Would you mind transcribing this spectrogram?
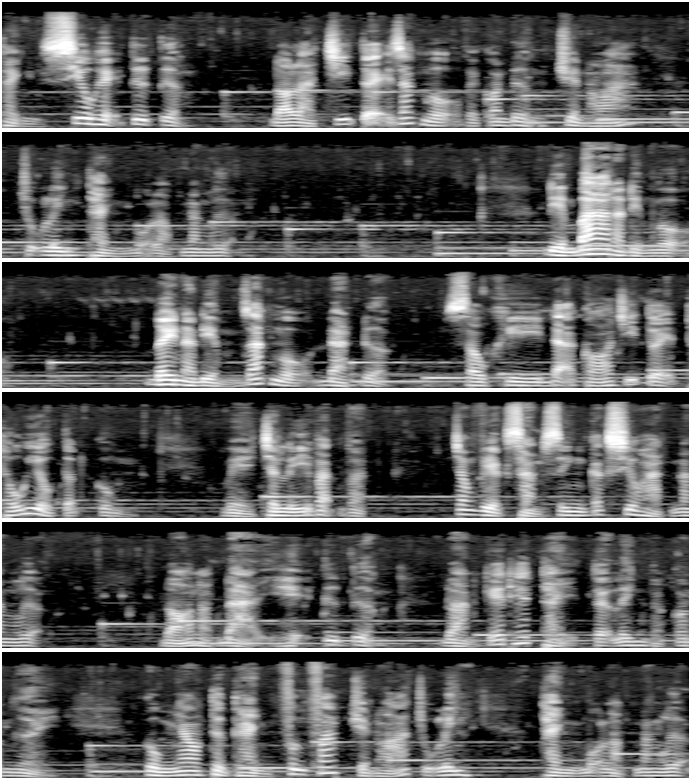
thành siêu hệ tư tưởng, đó là trí tuệ giác ngộ về con đường chuyển hóa trụ linh thành bộ lọc năng lượng. Điểm 3 là điểm ngộ. Đây là điểm giác ngộ đạt được sau khi đã có trí tuệ thấu hiểu tận cùng về chân lý vạn vật trong việc sản sinh các siêu hạt năng lượng. Đó là đại hệ tư tưởng đoàn kết hết thảy tự linh và con người cùng nhau thực hành phương pháp chuyển hóa trụ linh thành bộ lọc năng lượng.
